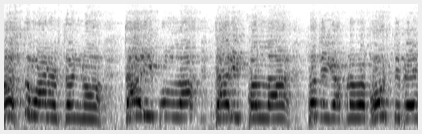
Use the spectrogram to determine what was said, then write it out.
বাস্তবায়নের জন্য দাড়ি পাল্লা দাড়ি পাল্লা প্রতীকে আপনারা ভোট দেবেন।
